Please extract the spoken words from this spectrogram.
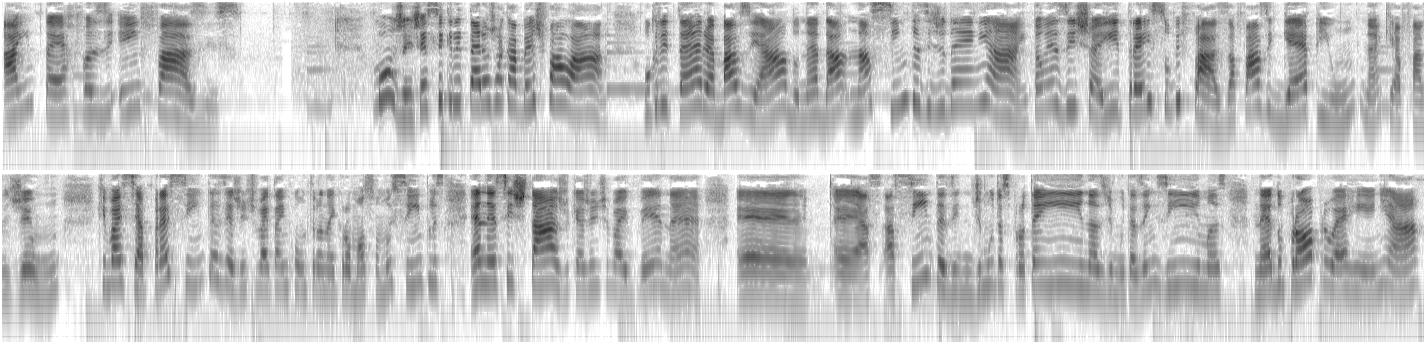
a intérfase em fases? Bom, gente, esse critério eu já acabei de falar. O critério é baseado né, da, na síntese de DNA. Então, existe aí três subfases. A fase GAP 1, né, que é a fase G1, que vai ser a pré-síntese. A gente vai estar tá encontrando aí cromossomos simples. É nesse estágio que a gente vai ver né, é, é, a, a, síntese de muitas proteínas, de muitas enzimas, né, do próprio RNA.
